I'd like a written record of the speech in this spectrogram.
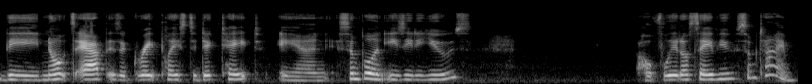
The Notes app is a great place to dictate and simple and easy to use. Hopefully it'll save you some time.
